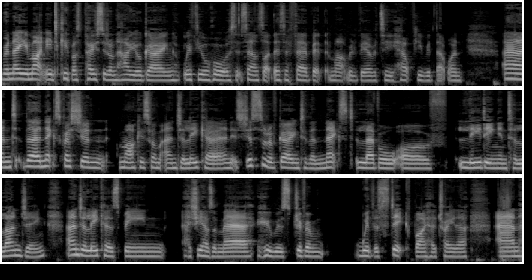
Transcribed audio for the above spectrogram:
Renee, you might need to keep us posted on how you're going with your horse. It sounds like there's a fair bit that Mark would be able to help you with that one. And the next question, Mark, is from Angelica, and it's just sort of going to the next level of leading into lunging. Angelica's been, she has a mare who was driven with a stick by her trainer and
